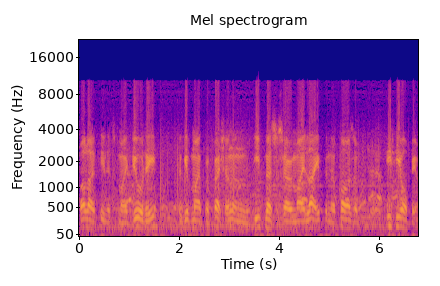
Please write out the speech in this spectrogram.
Well, I feel it's my duty to give my profession and, if necessary, my life in the cause of Ethiopia.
